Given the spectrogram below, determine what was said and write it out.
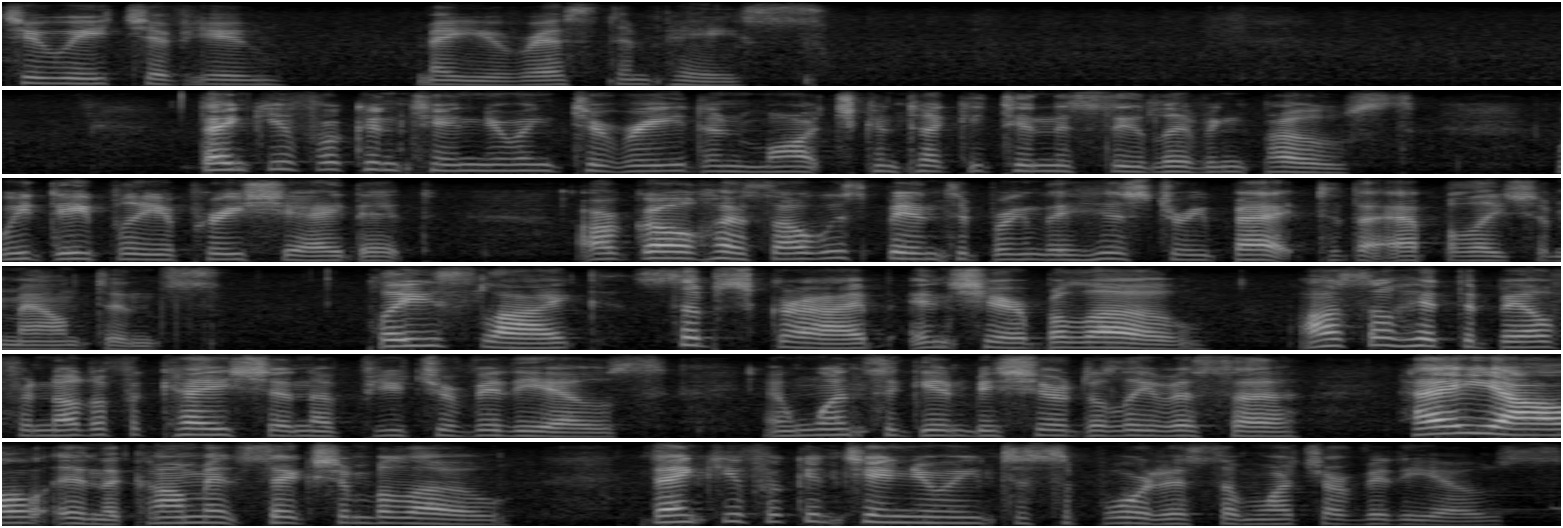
To each of you, may you rest in peace. Thank you for continuing to read and watch Kentucky Tennessee Living Post. We deeply appreciate it. Our goal has always been to bring the history back to the Appalachian Mountains. Please like, subscribe, and share below. Also hit the bell for notification of future videos. And once again be sure to leave us a hey y'all in the comment section below. Thank you for continuing to support us and watch our videos.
